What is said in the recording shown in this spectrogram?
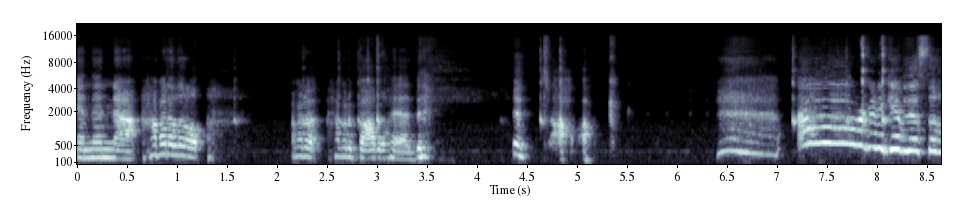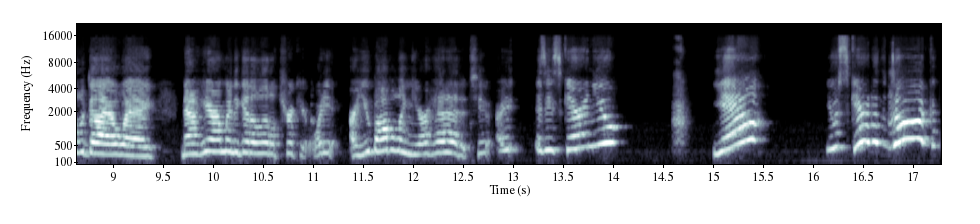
And then uh, how about a little, how about a, how about a bobblehead talk? Oh, we're gonna give this little guy away. Now here I'm gonna get a little trickier. What are you are you bobbling your head at it too? Are you is he scaring you? Yeah? You scared of the dog?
